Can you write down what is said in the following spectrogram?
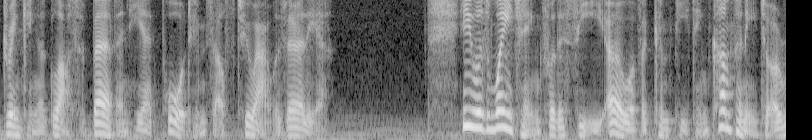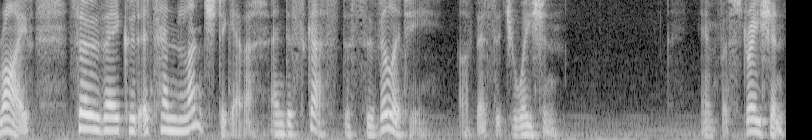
drinking a glass of bourbon he had poured himself two hours earlier. He was waiting for the CEO of a competing company to arrive so they could attend lunch together and discuss the civility of their situation. In frustration,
